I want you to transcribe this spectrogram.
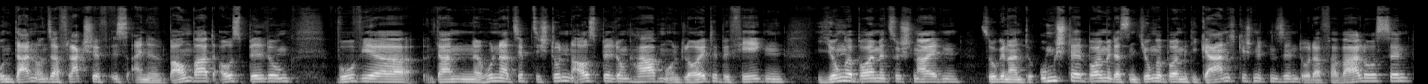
und dann unser Flaggschiff ist eine Baumbad-Ausbildung, wo wir dann eine 170-Stunden-Ausbildung haben und Leute befähigen, junge Bäume zu schneiden, sogenannte Umstellbäume. Das sind junge Bäume, die gar nicht geschnitten sind oder verwahrlost sind,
